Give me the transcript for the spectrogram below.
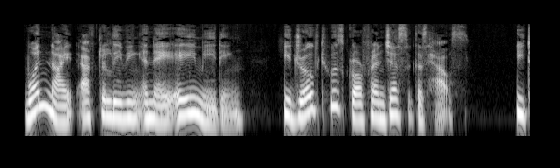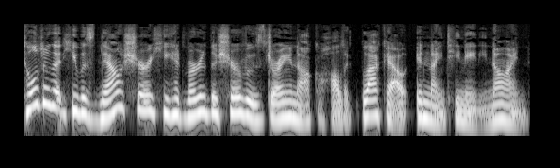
One night, after leaving an AA meeting, he drove to his girlfriend Jessica's house. He told her that he was now sure he had murdered the Chervus during an alcoholic blackout in 1989.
